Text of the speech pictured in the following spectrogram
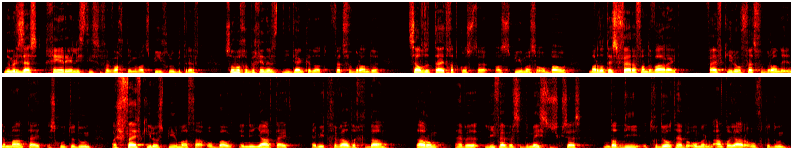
Nummer 6. Geen realistische verwachtingen wat spiergroei betreft. Sommige beginners die denken dat vet verbranden hetzelfde tijd gaat kosten als spiermassa opbouwen, maar dat is verre van de waarheid. 5 kilo vet verbranden in een maand tijd is goed te doen. Als je 5 kilo spiermassa opbouwt in een jaar tijd, heb je het geweldig gedaan. Daarom hebben liefhebbers de meeste succes, omdat die het geduld hebben om er een aantal jaren over te doen.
